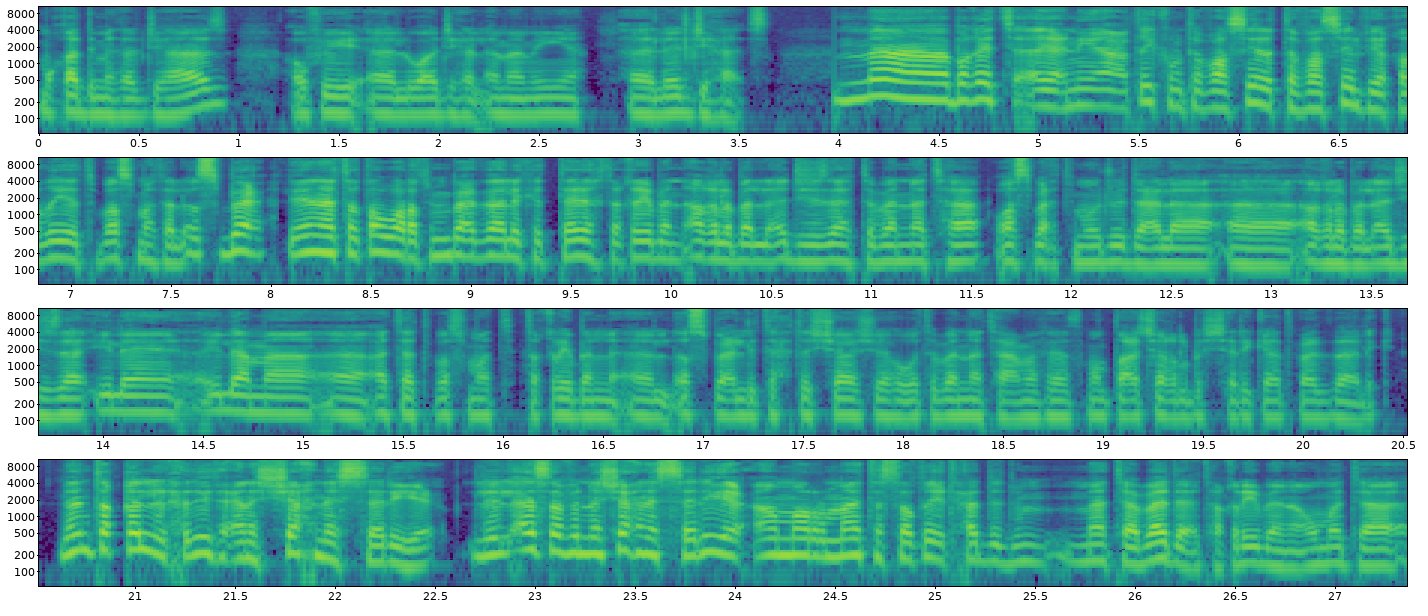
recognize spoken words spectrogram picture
مقدمة الجهاز أو في الواجهة الأمامية للجهاز. ما بغيت يعني أعطيكم تفاصيل التفاصيل في قضية بصمة الأصبع لأنها تطورت من بعد ذلك التاريخ تقريبا أغلب الأجهزة تبنتها وأصبحت موجودة على آه، أغلب الأجهزة إلى إلى ما آه، أتت بصمة تقريبا الأصبع اللي تحت الشاشة وتبنتها عام 2018 اغلب الشركات بعد ذلك. ننتقل للحديث عن الشحن السريع، للأسف إن الشحن السريع أمر ما تستطيع تحدد متى بدأ تقريبا أو متى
